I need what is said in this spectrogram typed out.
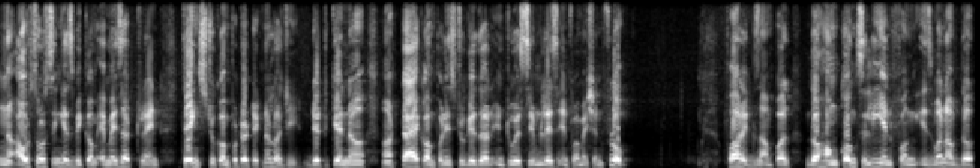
outsourcing has become a major trend thanks to computer technology that can uh, uh, tie companies together into a seamless information flow. For example, the Hong Kong's Li and Fung is one of the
